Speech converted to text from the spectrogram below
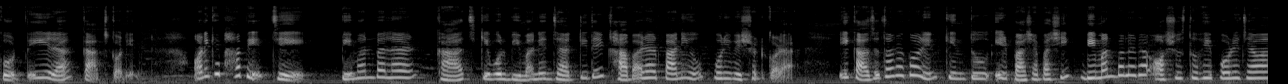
করতে এরা কাজ করেন। অনেকে ভাবে যে বিমানবালার কাজ কেবল বিমানের যাত্রীদের খাবার আর পানীয় পরিবেশন করা। এই কাজও তারা করেন, কিন্তু এর পাশাপাশি বিমানবালারা অসুস্থ হয়ে পড়ে যাওয়া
